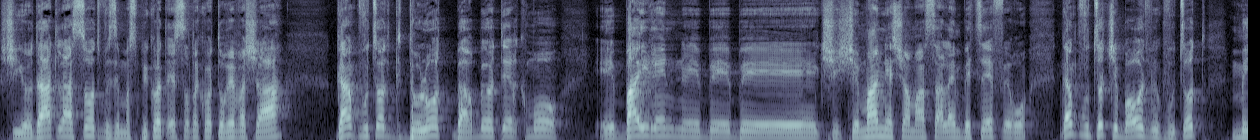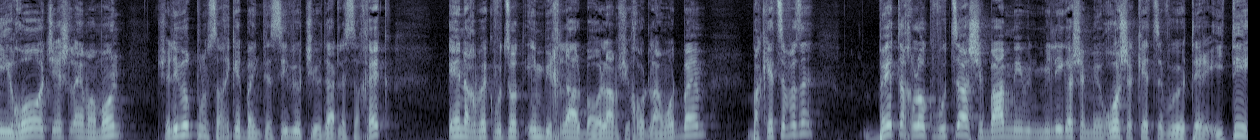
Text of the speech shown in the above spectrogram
שהיא יודעת לעשות, וזה מספיקות עשר דקות או רבע שעה, גם קבוצות גדולות בהרבה יותר, כמו ביירן, אה, ב- ב- כש- שמאניה שם עשה להם בית ספר, או גם קבוצות שבאות וקבוצות מהירות שיש להם המון, שליברפול משחקת באינטנסיביות שהיא יודעת לשחק. אין הרבה קבוצות, אם בכלל, בעולם שיכולות לעמוד בהם, בקצב הזה. בטח לא קבוצה שבאה מ- מליגה שמראש הקצב הוא יותר איטי,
